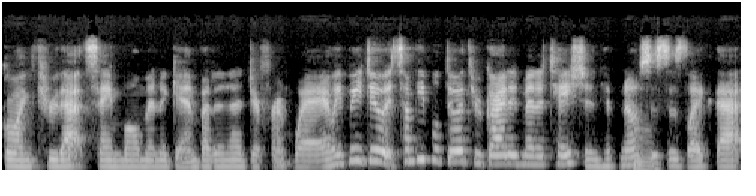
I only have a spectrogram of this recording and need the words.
going through that same moment again, but in a different way. I mean, we do it. Some people do it through guided meditation. Mm. Hypnosis is like that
